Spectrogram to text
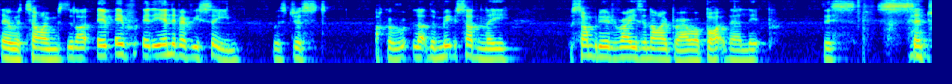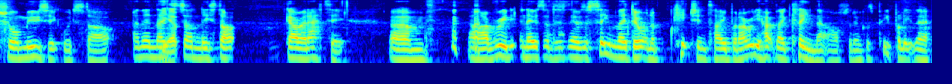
There were times that like ev ev at the end of every scene was just like a like the suddenly somebody would raise an eyebrow or bite their lip. This sensual music would start, and then they Yep. suddenly start going at it. Um, and I really and there was a, there was a scene they do it on a kitchen table, and I really hope they clean that after them because people eat their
